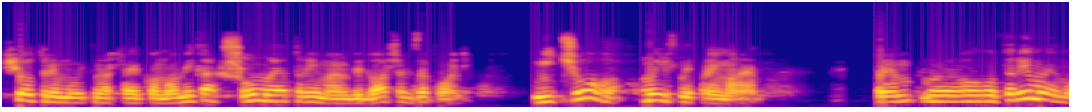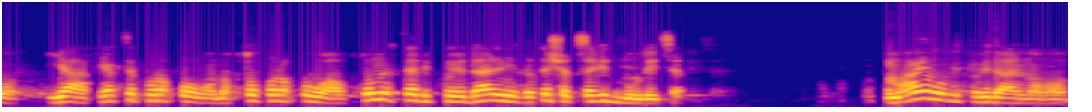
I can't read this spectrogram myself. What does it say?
що отримують наша економіка, що ми отримаємо від ваших законів. Нічого ми їх не приймаємо. Е, отримаємо як? Як це пораховано? Хто порахував? Хто несе відповідальність за те, що це відбудеться? Маємо відповідального,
